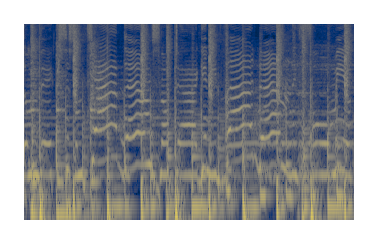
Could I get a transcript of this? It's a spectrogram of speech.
De växer som träden, snart äger ni världen. Ni får mig att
